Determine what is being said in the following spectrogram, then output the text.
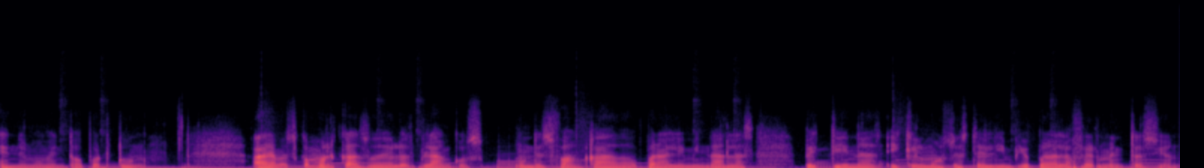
en el momento oportuno. Haremos como el caso de los blancos, un desfanjado para eliminar las pectinas y que el mosto esté limpio para la fermentación.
